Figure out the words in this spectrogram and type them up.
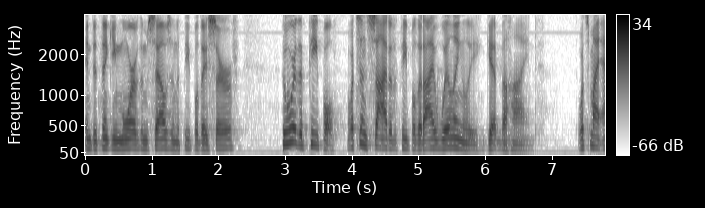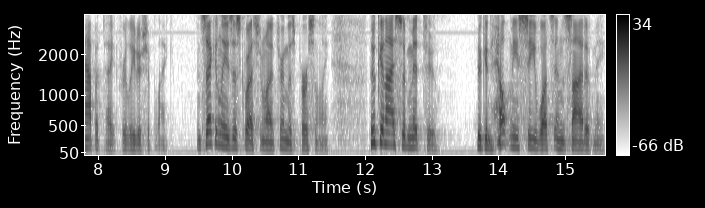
into thinking more of themselves and the people they serve? Who are the people? What's inside of the people that I willingly get behind? What's my appetite for leadership like? And secondly, is this question when I turn this personally Who can I submit to? Who can help me see what's inside of me?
